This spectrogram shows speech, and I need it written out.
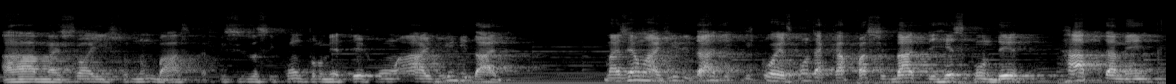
Ah, mas só isso não basta. Precisa se comprometer com a agilidade mas é uma agilidade que corresponde à capacidade de responder rapidamente,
